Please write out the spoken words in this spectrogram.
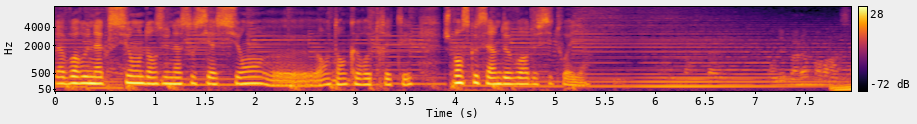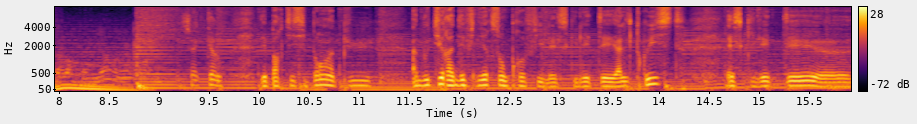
D'avoir une action dans une association euh, en tant que retraité, je pense que c'est un devoir de citoyen. Des participants a pu aboutir à définir son profil. Est-ce qu'il était altruiste? Est-ce qu'il était euh,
